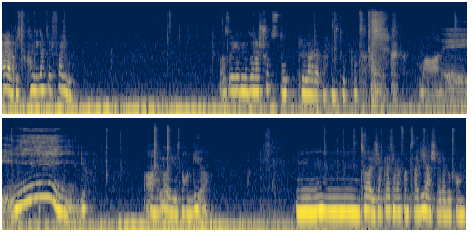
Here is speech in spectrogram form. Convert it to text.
Alter, ich bekomme die ganze Zeit Pfeile. Mit so einer Schutzdruckplatte? Ach, nicht Druckplatte. Mann, ey. Ah, Leute, hier ist noch ein Dia. Mm, toll, ich habe gleich am Anfang zwei Dia-Schwerter bekommen.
